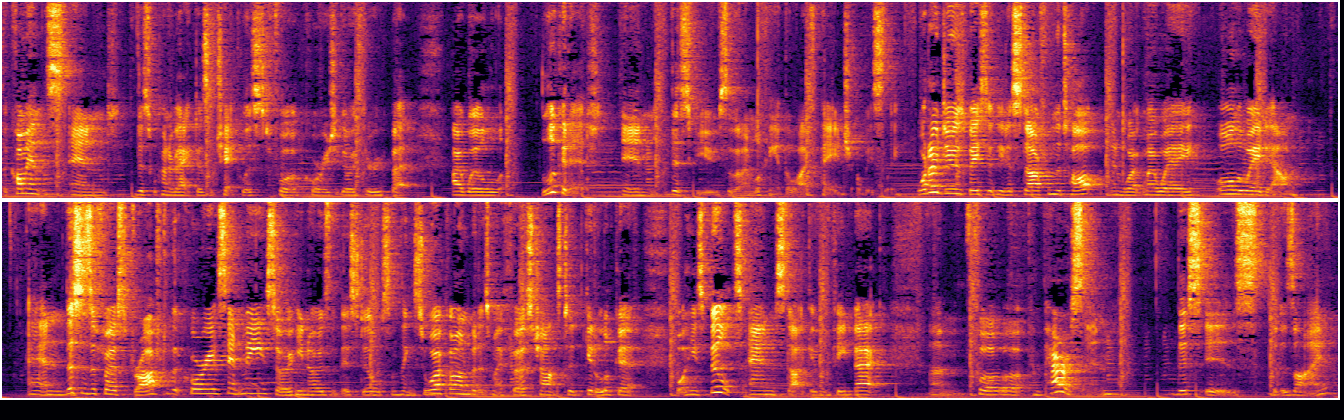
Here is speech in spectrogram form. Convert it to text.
the comments and this will kind of act as a checklist for Cory to go through, but I will look at it in this view so that I'm looking at the live page, obviously. What I do is basically just start from the top and work my way all the way down. And this is the first draft that Cory has sent me, so he knows that there's still some things to work on, but it's my first chance to get a look at what he's built and start giving feedback. Um, for comparison, this is the design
